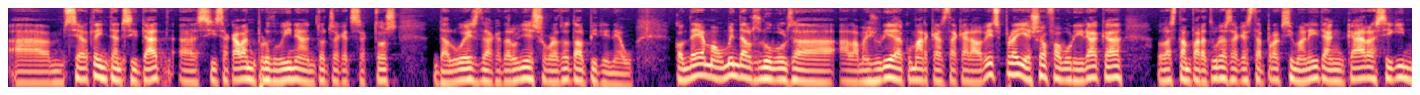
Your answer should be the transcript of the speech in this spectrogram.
amb certa intensitat eh, si s'acaben produint en tots aquests sectors de l'oest de Catalunya i sobretot al Pirineu. Com dèiem, augment dels núvols a, a la majoria de comarques de cara al vespre i això afavorirà que les temperatures d'aquesta pròxima nit encara siguin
